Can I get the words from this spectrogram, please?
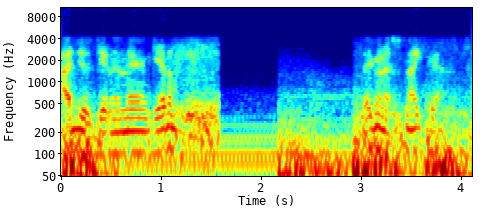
I'd just get in there and get them. They're gonna snipe you.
